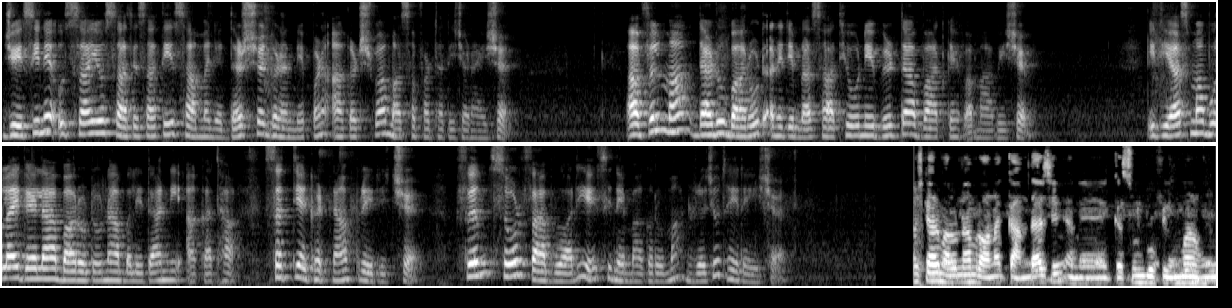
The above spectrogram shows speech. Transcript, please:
જેસીને ઉત્સાહીઓ સાથે સાથે સામાન્ય દર્શક ગણનને પણ આકર્ષવામાં સફળ થતી જણાય છે. આ ફિલ્મમાં દાડુ બારોટ અને તેમના સાથીઓની વીરતા વાત કહેવામાં આવી છે. ઇતિહાસમાં બોલાઈ ગયેલા બારોટોના બલિદાનની આ કથા સત્ય ઘટના પ્રેરિત છે. ફિલ્મ સોળ ફેબ્રુઆરીએ સિનેમાઘરોમાં રજૂ થઈ રહી છે. નમસ્કાર, મારું નામ રોનક કામદાર છે અને કસુંબુ ફિલ્મમાં હું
